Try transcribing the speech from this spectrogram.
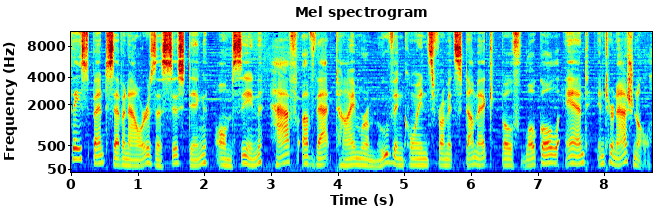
They spent 7 hours assisting Omsin, half of that time removing coins from its stomach, both local and international.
